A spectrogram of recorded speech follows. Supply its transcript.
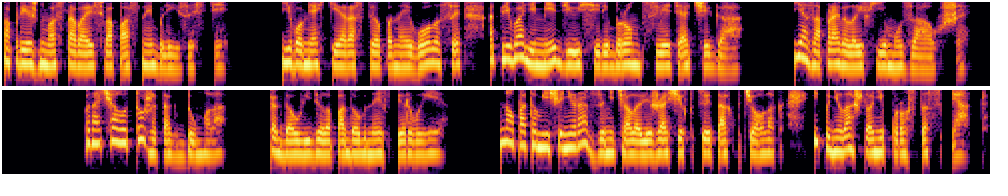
по-прежнему оставаясь в опасной близости. Его мягкие растрепанные волосы отливали медью и серебром в свете очага. Я заправила их ему за уши. Поначалу тоже так думала, когда увидела подобное впервые. Но потом еще не раз замечала лежащих в цветах пчелок и поняла, что они просто спят.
